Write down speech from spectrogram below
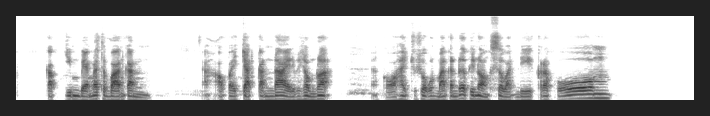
กับยิมแบ่งรัฐบาลกัน เอาไปจัดกันได้พี่ชมเนาขอให้ชุกๆกันมากันเด้อพี่น้องสวัสดีครับผม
